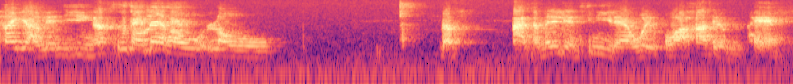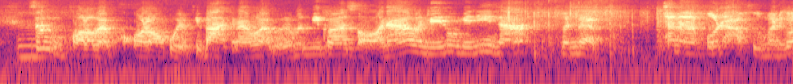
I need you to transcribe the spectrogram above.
ถ้าอยากเรียนจริงๆนะคือตอนแรกเราเรา อาจจะไม่ได้เรียนที่นี่แล้วเว้ยเพราะว่าค่าเทอมมันแพงอืมซึ่งพอเราแบบพอลองคุยกับที่บ้านใช่ไหมว่าแบบเออมันมีกสนะ มันมีนู่นมีนี่นะ มันแบบถ้าอนาคตอะคือมันก็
